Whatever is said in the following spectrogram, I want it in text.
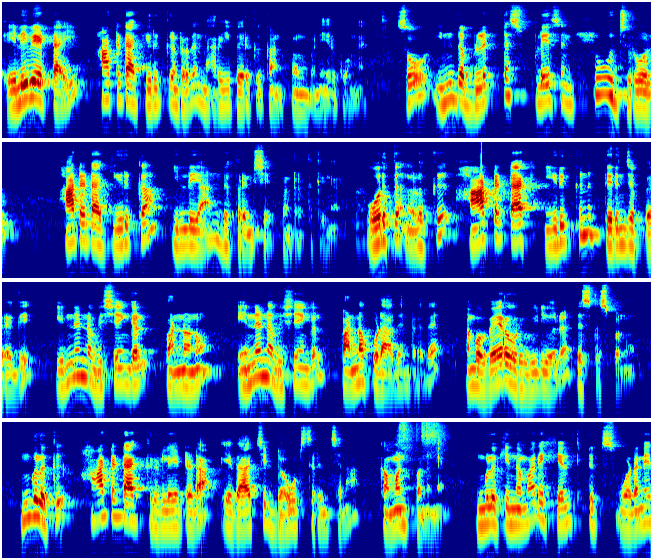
எலிவேட் ஆகி ஹார்ட் அட்டாக் இருக்குன்றது நிறைய பேருக்கு கன்ஃபார்ம் பண்ணியிருக்கோங்க. ஸோ இந்த blood test plays an huge role heart attack இருக்கா இல்லையான்னு டிஃப்ரென்ஷியேட் பண்ணுறதுக்குங்க ஒருத்தங்களுக்கு ஹார்ட் அட்டாக் இருக்குன்னு தெரிஞ்ச பிறகு என்னென்ன விஷயங்கள் பண்ணணும் என்னென்ன விஷயங்கள் பண்ணக்கூடாதுன்றதை நம்ம வேற ஒரு வீடியோவில் டிஸ்கஸ் பண்ணுவோம். உங்களுக்கு ஹார்ட் அட்டாக் ரிலேட்டடாக ஏதாச்சும் டவுட்ஸ் இருந்துச்சுன்னா கமெண்ட் பண்ணுங்கள் உங்களுக்கு இந்த மாதிரி ஹெல்த் டிப்ஸ் உடனே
